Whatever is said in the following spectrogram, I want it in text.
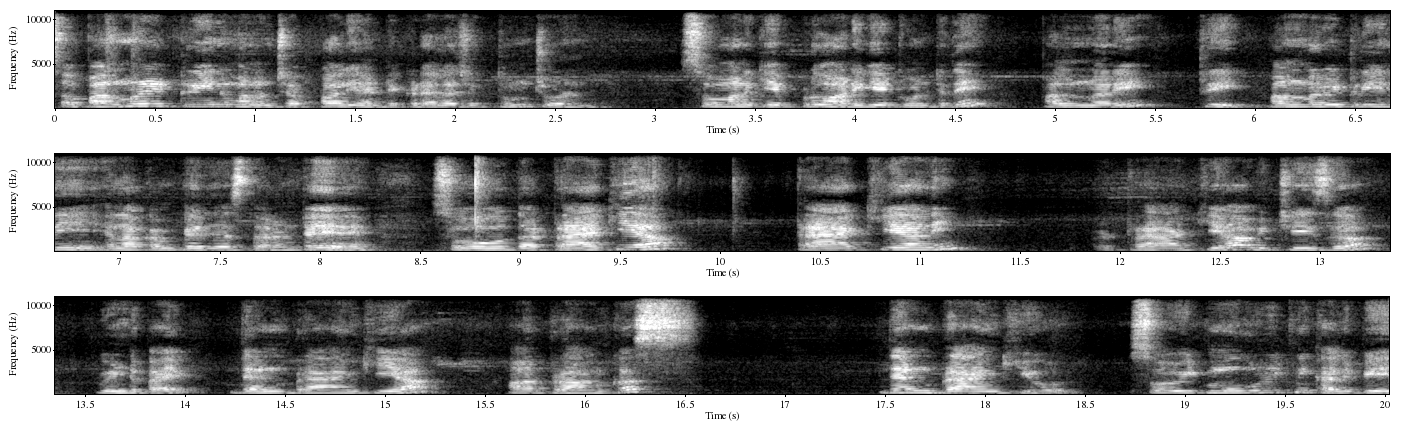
సో పల్మరీ ట్రీని మనం చెప్పాలి అంటే ఇక్కడ ఎలా చెప్తాం చూడండి. సో మనకి ఎప్పుడు అడిగేటువంటిది పల్మరీ ట్రీ పల్మరీ ట్రీని ఎలా కంపేర్ చేస్తారంటే సో ద ట్రాకియా ట్రాకియాని trachea which is wind pipe then bronchia or bronchus then bronchiole so వీటి మూడింటిని కలిపి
